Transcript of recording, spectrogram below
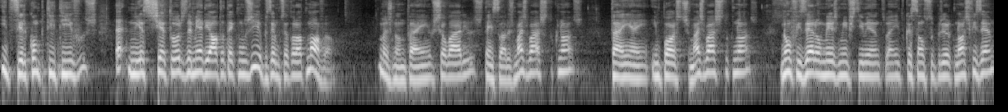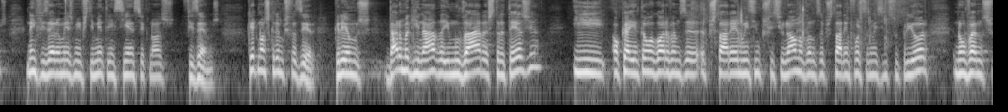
e de ser competitivos nesses setores da média e alta tecnologia, por exemplo, no setor automóvel. Mas não têm os salários, têm salários mais baixos do que nós têm impostos mais baixos do que nós, não fizeram o mesmo investimento em educação superior que nós fizemos, nem fizeram o mesmo investimento em ciência que nós fizemos. O que é que nós queremos fazer? Queremos dar uma guinada e mudar a estratégia e, ok, então agora vamos apostar é no ensino profissional, não vamos apostar em força no ensino superior, não vamos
